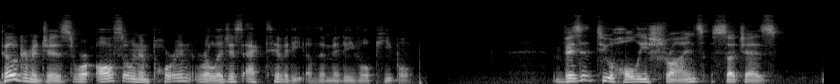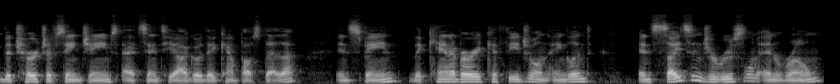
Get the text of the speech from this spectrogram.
pilgrimages were also an important religious activity of the medieval people. Visit to holy shrines such as the Church of St. James at Santiago de Compostela in Spain, the Canterbury Cathedral in England, and sites in Jerusalem and Rome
